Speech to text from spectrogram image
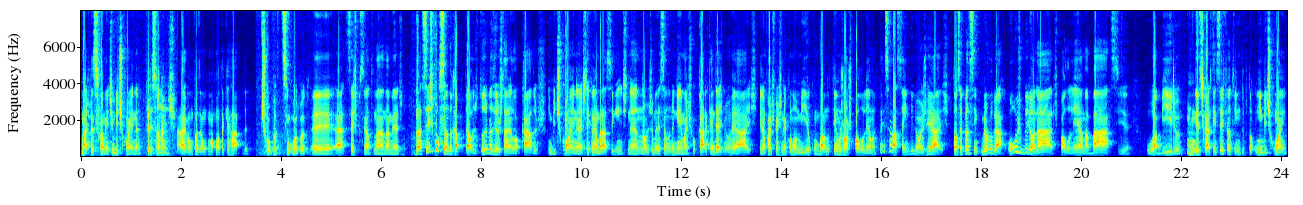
Mais especificamente em Bitcoin, né? Impressionante. Aí vamos fazer uma conta aqui rápida. Desculpa, 5,8%, é, é, 6% na, na média. Para 6% do capital de todos os brasileiros estarem alocados em Bitcoin, né, a gente tem que lembrar o seguinte, né, não desmerecendo ninguém, mas o cara que tem 10 mil reais, ele não faz frente na economia comparando que tem o Jorge Paulo Lema que tem, sei lá, 100 bilhões de reais. Então você pensa assim, primeiro lugar, ou os bilionários, Paulo Lema, Barsi, o Abílio, esses caras têm 6% em, cripto- em Bitcoin,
